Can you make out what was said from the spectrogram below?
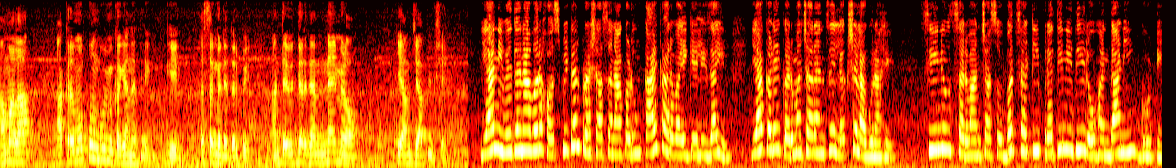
आम्हाला आक्रमक पण भूमिका घेण्यात येईल त्या संघटनेतर्फे. आणि त्या विद्यार्थ्यांना न्याय मिळावा ही आमची अपेक्षा आहे. या निवेदनावर हॉस्पिटल प्रशासनाकडून काय कारवाई केली जाईल याकडे कर्मचाऱ्यांचे लक्ष लागून आहे. सी न्यूज सर्वांच्या सोबतसाठी प्रतिनिधी रोहन दाणी घोटी.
